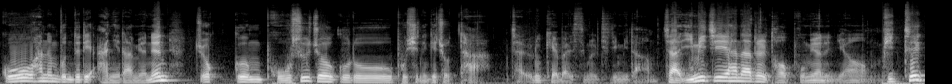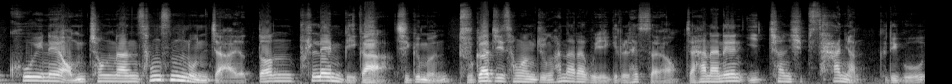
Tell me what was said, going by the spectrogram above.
고 하는 분들이 아니라면은 조금 보수적으로 보시는 게 좋다. 자, 이렇게 말씀을 드립니다. 자, 이미지 하나를 더 보면은요. 비트코인의 엄청난 상승론자였던 플랜 B가 지금은 두 가지 상황 중 하나라고 얘기를 했어요. 자, 하나는 2014년 그리고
